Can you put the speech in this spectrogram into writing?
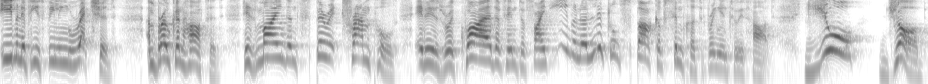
Even if he's feeling wretched and broken-hearted, his mind and spirit trampled, it is required of him to find even a little spark of simcha to bring into his heart. Your job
